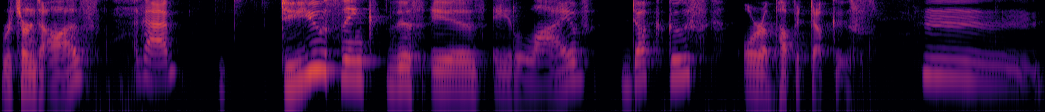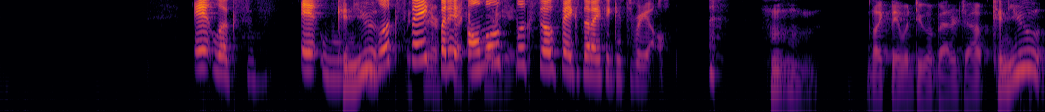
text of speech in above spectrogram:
Return to Oz. Okay. Do you think this is a live duck goose or a puppet duck goose? Hmm. It looks. It Can you- looks fake, but it almost 48. looks so fake that I think it's real. Hmm. Like they would do a better job. Can you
